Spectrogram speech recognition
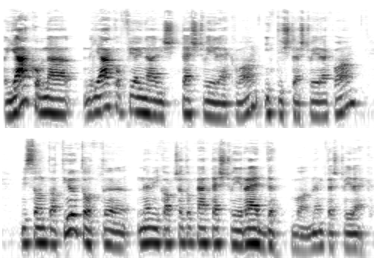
a Jákobnál, Jákob fiainál is testvérek van, itt is testvérek van, viszont a tiltott nemi kapcsolatoknál testvéred van, nem testvérek.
